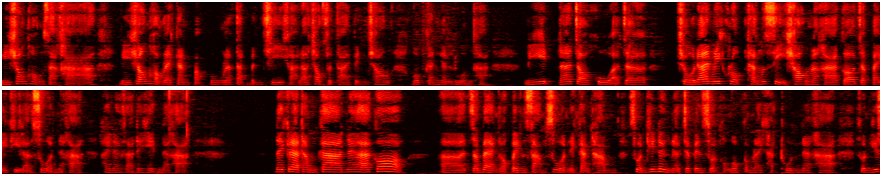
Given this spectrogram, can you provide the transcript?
มีช่องของสาขา มีช่องของรายการปรับปรุงและตัดบัญชีค่ะ แล้วช่องสุดท้ายเป็นช่องงบการเงินรวมค่ะ นี้หน้าจอครูอาจจะโชว์ได้ไม่ครบทั้ง 4 ช่องนะคะ ก็จะไปทีละส่วนนะคะ ให้นักศึกษาได้เห็นนะคะ ในกระดาษทำการนะคะก็ จะแบ่งออกเป็น 3 ส่วนในการทำส่วนที่1เนี่ยจะเป็นส่วนของงบกำไรขาดทุนนะคะ ส่วนที่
